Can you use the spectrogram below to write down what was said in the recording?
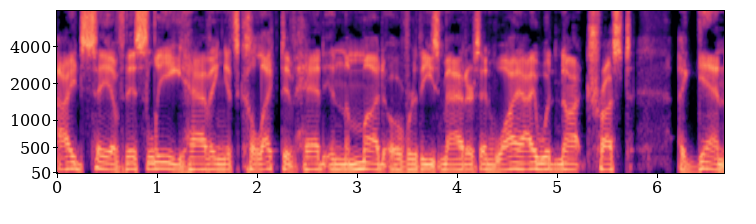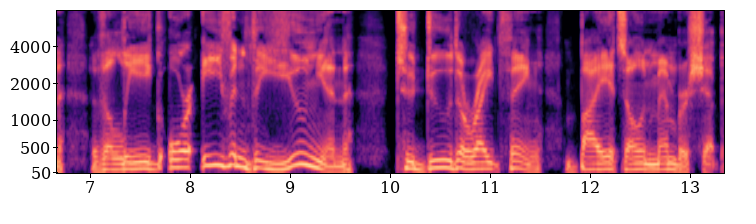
I'd say, of this league having its collective head in the mud over these matters and why I would not trust again the league or even the union to do the right thing by its own membership.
